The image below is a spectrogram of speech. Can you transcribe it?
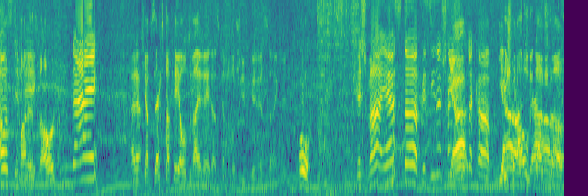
Aus dem Mann Weg. ist raus. Nein! Alter, Ich habe 6 HP und 3 Räder. Das kann doch noch schief gehen jetzt eigentlich. Oh, ich war Erster, bis dieser Scheiß Ja. runterkam. ja. ich war auch Erster.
